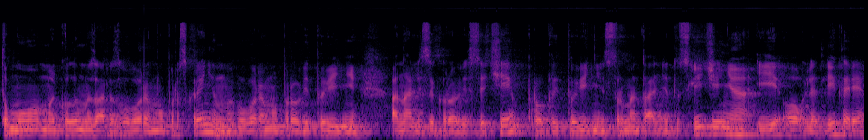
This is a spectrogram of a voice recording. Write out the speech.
Тому ми, коли ми зараз говоримо про скринінг, ми говоримо про відповідні аналізи крові сечі, про відповідні інструментальні дослідження і огляд лікаря,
